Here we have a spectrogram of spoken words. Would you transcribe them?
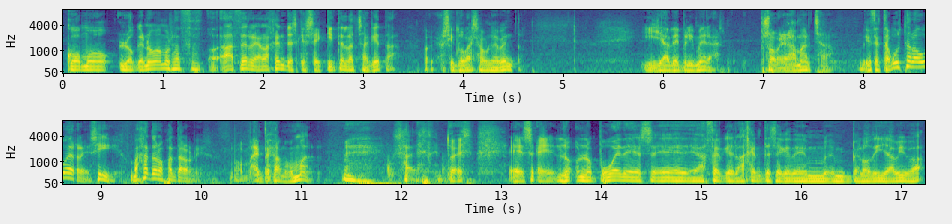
como lo que no vamos a hacerle a la gente es que se quite la chaqueta, porque así tú vas a un evento, y ya de primeras, sobre la marcha, dices, ¿te gusta la VR? Sí, bájate los pantalones. Empezamos mal. Entonces, eh, no, puedes eh, hacer que la gente se quede en pelodilla viva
